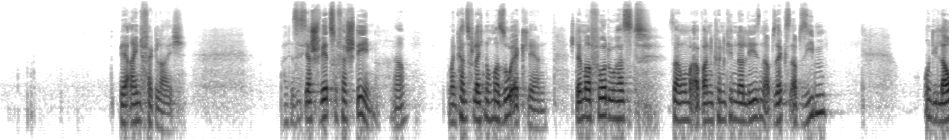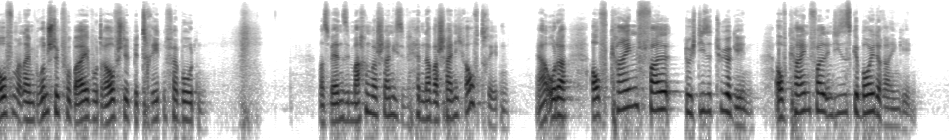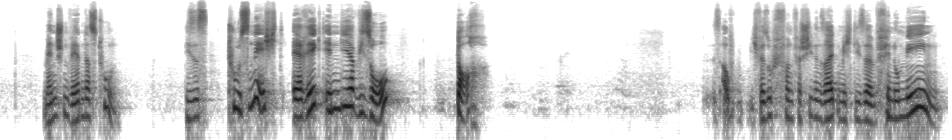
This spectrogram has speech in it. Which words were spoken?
Wer ein Vergleich. Weil das ist ja schwer zu verstehen. Ja? Man kann es vielleicht noch mal so erklären. Stell mal vor, du hast, sagen wir mal, ab wann können Kinder lesen? Ab sechs, ab sieben und die laufen an einem Grundstück vorbei, wo drauf steht, betreten verboten. Was werden sie machen wahrscheinlich? Sie werden da wahrscheinlich rauftreten. Ja, oder auf keinen Fall durch diese Tür gehen. Auf keinen Fall in dieses Gebäude reingehen. Menschen werden das tun. Dieses tu's nicht erregt in dir, wieso? Doch. Auch, ich versuche von verschiedenen Seiten mich diesem Phänomen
